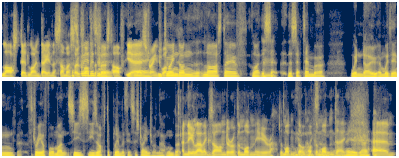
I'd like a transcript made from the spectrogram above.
last deadline day in the summer so That's far for the first it? half. Yeah, strange he one. joined on the last day of like the Mm. sep- the September window, and within three or four months, he's he's off to Plymouth. It's a strange one that one, but a Neil Alexander of the modern era, the modern Neil of the modern day. There you go. Um,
